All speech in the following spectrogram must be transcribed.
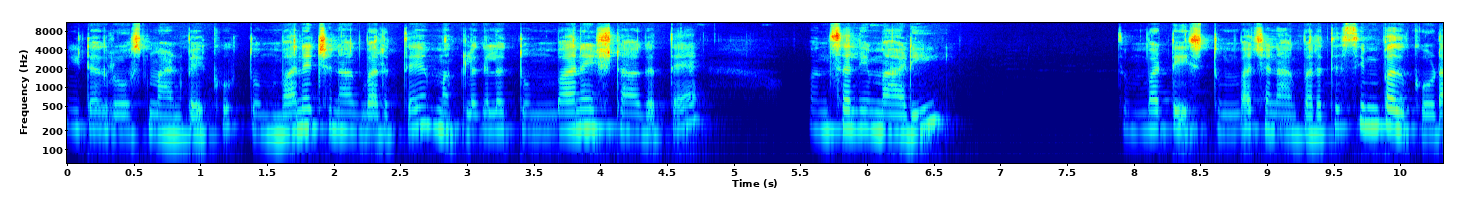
ನೀಟಾಗಿ ರೋಸ್ಟ್ ಮಾಡಬೇಕು. ತುಂಬಾ ಚೆನ್ನಾಗಿ ಬರುತ್ತೆ. ಮಕ್ಕಳಿಗೆಲ್ಲ ತುಂಬಾ ಇಷ್ಟ ಆಗುತ್ತೆ. ಒಂದ್ಸಲಿ ಮಾಡಿ ತುಂಬ ಟೇಸ್ಟ್ ತುಂಬ ಚೆನ್ನಾಗಿ ಬರುತ್ತೆ. ಸಿಂಪಲ್ ಕೂಡ.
